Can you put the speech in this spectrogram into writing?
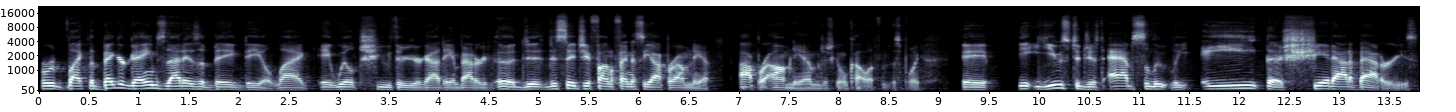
for like the bigger games, that is a big deal. Like it will chew through your goddamn battery. Uh, D- Dissidia Final Fantasy Opera Omnia, Opera Omnia. I'm just gonna call it from this point. It it used to just absolutely eat the shit out of batteries.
